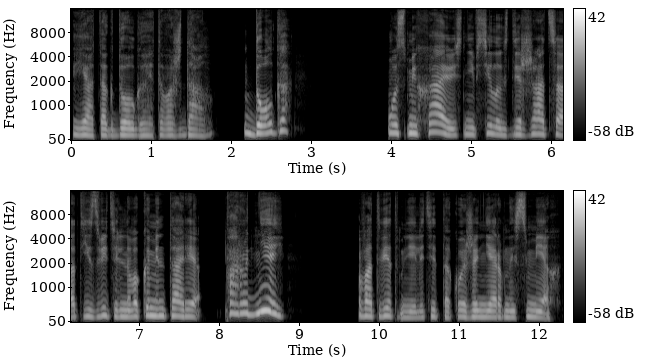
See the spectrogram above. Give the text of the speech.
Я так долго этого ждал. Долго? Усмехаюсь, не в силах сдержаться от язвительного комментария. Пару дней. В ответ мне летит такой же нервный смех,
